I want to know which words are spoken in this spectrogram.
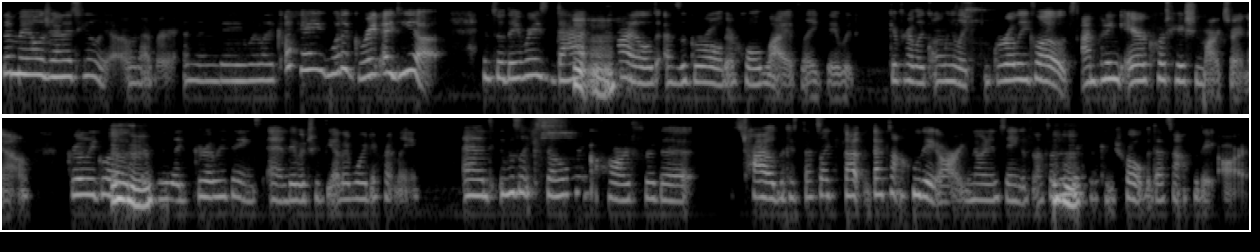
the male genitalia or whatever. And then they were like, okay, what a great idea. And so they raised that Mm-mm. child as a girl their whole life. Like they would give her like only like girly clothes. I'm putting air quotation marks right now. Girly clothes, Mhm. and do, like girly things, and they would treat the other boy differently. And it was like so like hard for the child because that's like that that's not who they are. You know what I'm saying? It's not something Mhm. they can control, but that's not who they are.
